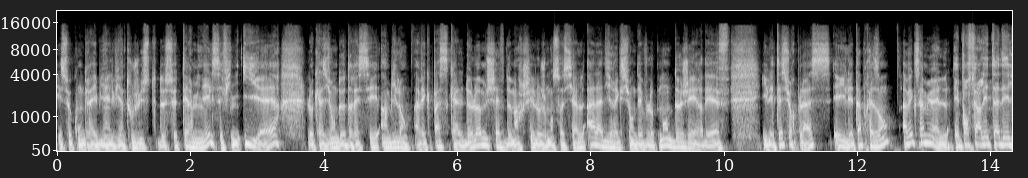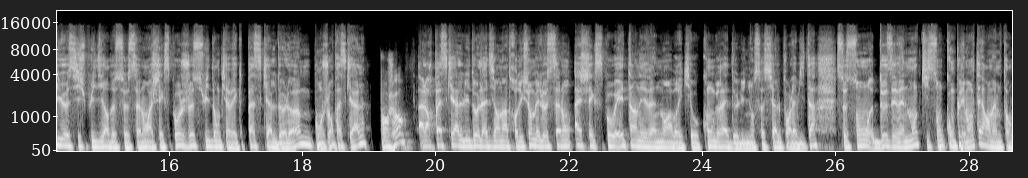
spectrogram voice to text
Et ce congrès, eh bien, il vient tout juste de se terminer. Il s'est fini hier. L'occasion de dresser un bilan avec Pascal Delhomme, chef de marché logement social à la direction développement de GRDF. Il était sur place et il est à présent avec Samuel. Et pour faire l'état des lieux, si je puis dire, de ce salon H-Expo, je suis donc avec Pascal Delhomme. Bonjour Pascal. Bonjour. Alors Pascal, Ludo l'a dit en introduction, mais le salon H-Expo est un événement abriqué au congrès de l'Union sociale pour l'habitat. Ce sont deux événements qui sont complémentaires en même temps.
